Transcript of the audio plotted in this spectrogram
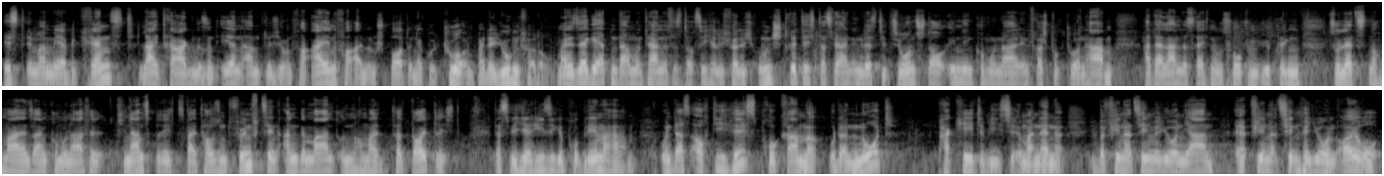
ist immer mehr begrenzt. Leidtragende sind Ehrenamtliche und Vereine, vor allem im Sport, in der Kultur und bei der Jugendförderung. Meine sehr geehrten Damen und Herren, es ist doch sicherlich völlig unstrittig, dass wir einen Investitionsstau in den kommunalen Infrastrukturen haben. Hat der Landesrechnungshof im Übrigen zuletzt noch mal in seinem Kommunalfinanzbericht 2015 angemahnt und noch mal verdeutlicht, dass wir hier riesige Probleme haben und dass auch die Hilfsprogramme oder Notpakete, wie ich sie immer nenne, über 410 Millionen, Jahren, äh, 410 Millionen Euro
